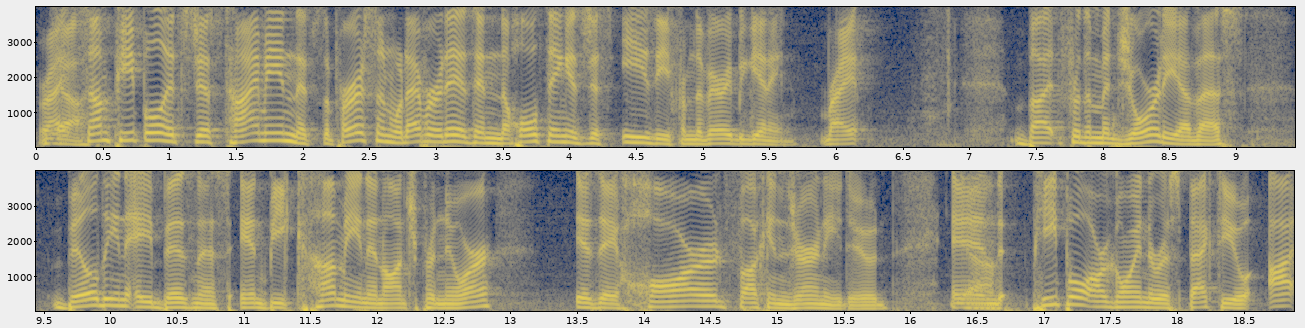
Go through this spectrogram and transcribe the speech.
right? Yeah. Some people, it's just timing, it's the person, whatever it is, and the whole thing is just easy from the very beginning, right? But for the majority of us, building a business and becoming an entrepreneur is a hard fucking journey, dude. And Yeah. people are going to respect you. I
